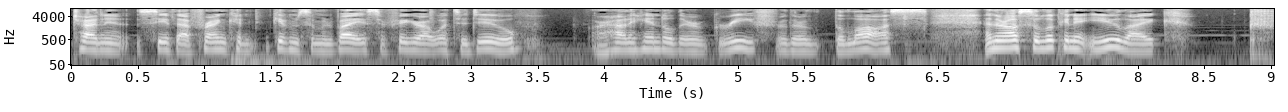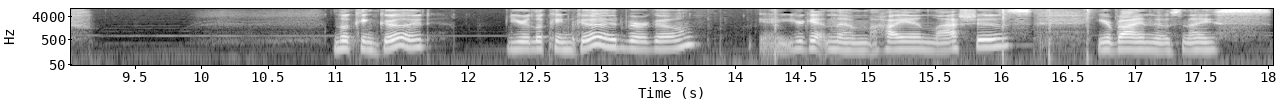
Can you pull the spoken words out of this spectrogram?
trying to see if that friend can give them some advice or figure out what to do or how to handle their grief or their the loss. And they're also looking at you like, looking good. You're looking good, Virgo you're getting them high end lashes. You're buying those nice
